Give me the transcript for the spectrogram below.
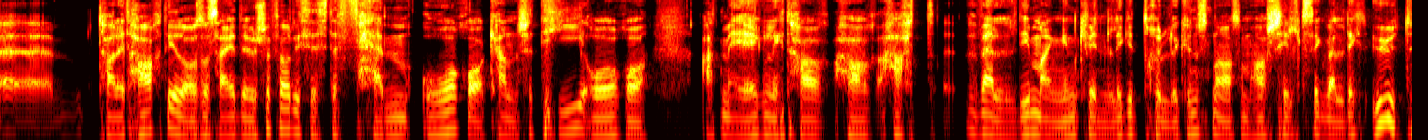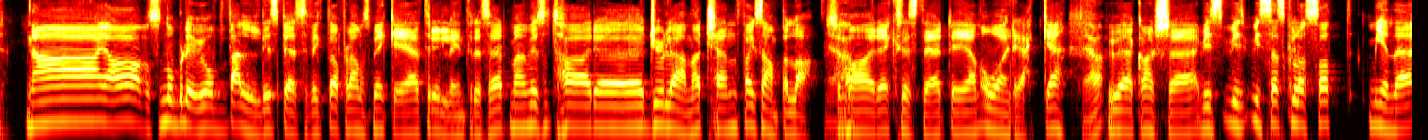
eh, Ta litt hardt i det, og så sier det er jo ikke før de siste fem åra, kanskje ti åra, at vi egentlig har, har hatt veldig mange kvinnelige tryllekunstnere som har skilt seg veldig ut. Nei, ja, altså Nå blir vi jo veldig spesifikt da, for dem som ikke er trylleinteressert. Men hvis du tar uh, Juliana Chen, for eksempel, da, som Ja. har eksistert i en årrekke Ja. Hun er kanskje, hvis, hvis, hvis jeg skulle ha satt mine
